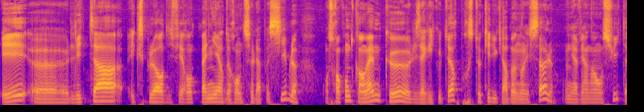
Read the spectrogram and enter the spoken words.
et euh, l'État explore différentes manières de rendre cela possible. On se rend compte quand même que les agriculteurs, pour stocker du carbone dans les sols, on y reviendra ensuite,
